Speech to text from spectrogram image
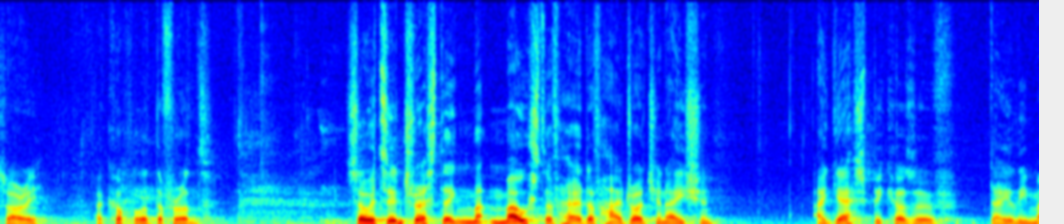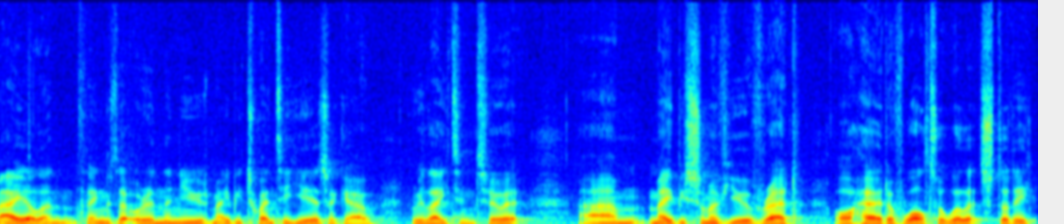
Sorry, a couple at the front. So it's interesting, most have heard of hydrogenation, I guess because of Daily Mail and things that were in the news maybe 20 years ago relating to it. Um, maybe some of you have read or heard of Walter Willett's study.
